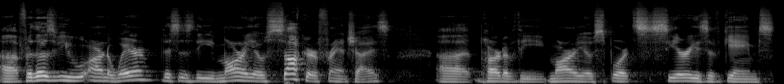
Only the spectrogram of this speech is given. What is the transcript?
Uh, for those of you who aren't aware, this is the Mario Soccer franchise, uh, part of the Mario Sports series of games.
